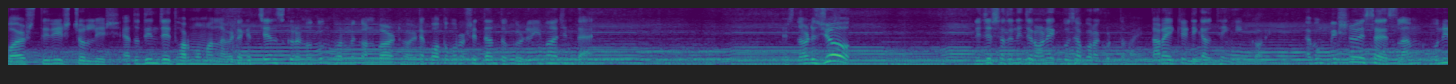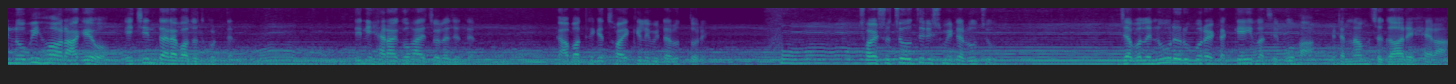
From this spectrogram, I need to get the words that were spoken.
বয়স তিরিশ, চল্লিশ। এতদিন যে ধর্ম মানলাম, এটাকে চেঞ্জ করে নতুন ধর্মে কনভার্ট হয় এটা কত বড় সিদ্ধান্ত could imagine that it's not joke নিজের সাথে নিজের অনেক বোঝাপড়া করতে হয়। তারা এই ক্রিটিক্যাল থিঙ্কিং করে। এবং বিষ্ণু ইসা ইসলাম, উনি নবী হওয়ার আগেও এই চিন্তার আবাদত করতেন। তিনি হেরা গুহায় চলে যেতেন, কাবা থেকে ছয় কিলোমিটার উত্তরে। ছয়শো চৌত্রিশ মিটার উঁচু। যা বলে নূরের উপরে একটা কেইভ আছে, গুহা। এটার নাম হচ্ছে গারে হেরা।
